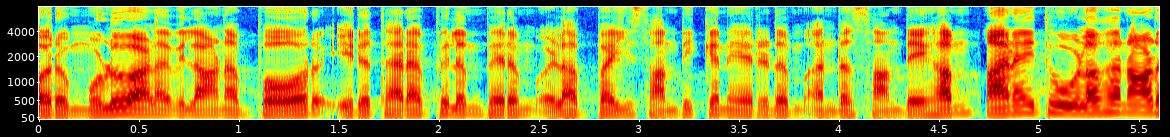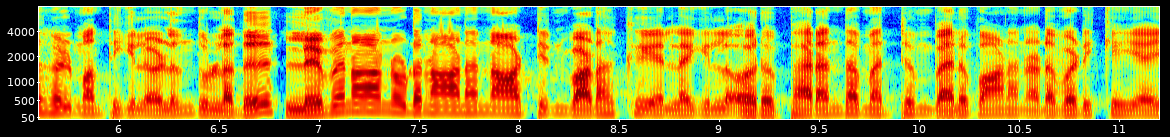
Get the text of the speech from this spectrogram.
ஒரு முழு அளவிலான போர் இரு தரப்பிலும் பெரும் இழப்பை சந்திக்க நேரிடும் என்ற சந்தேகம் அனைத்து உலக நாடுகள் மத்தியில் எழுந்துள்ளது. லெபனானுடனான நாட்டின் வடக்கு எல்லையில் ஒரு பரந்த மற்றும் வலுவான நடவடிக்கையை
